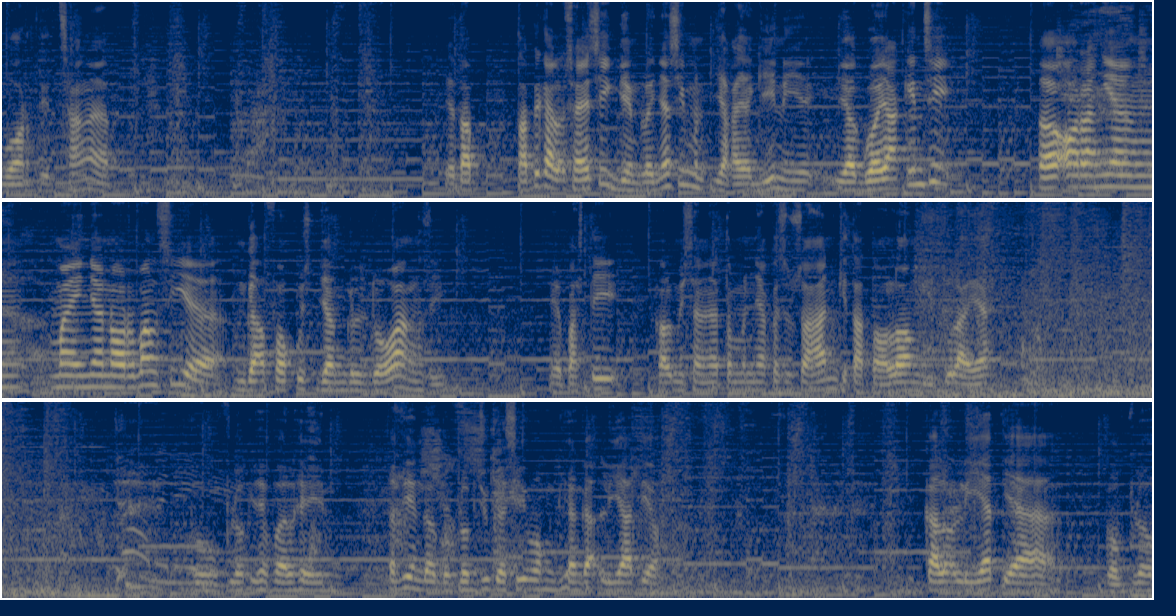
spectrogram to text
worth it sangat. Ya tap, tapi kalau saya sih gameplaynya sih ya kayak gini. Ya gue yakin sih uh, orang yang mainnya normal sih ya nggak fokus jungle doang sih ya pasti kalau misalnya temennya kesusahan kita tolong gitulah ya. Gobloknya Valheim. Tapi yang nggak goblok juga sih wong dia nggak lihat ya kalau lihat ya goblok.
